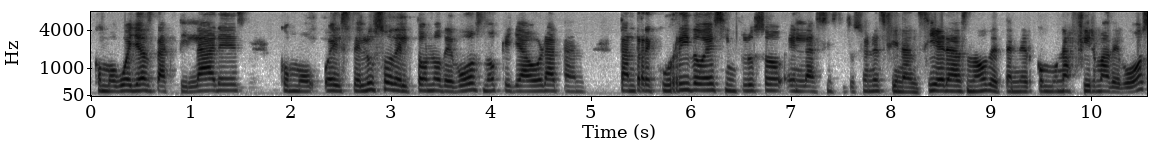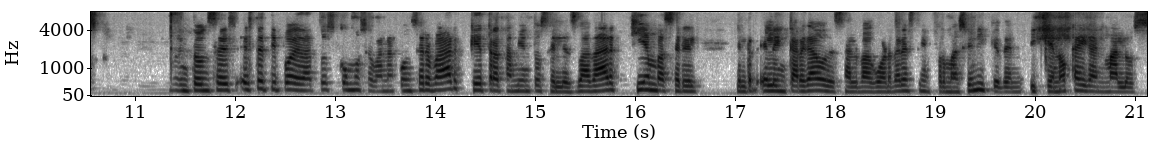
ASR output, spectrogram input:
Como huellas dactilares, como este, el uso del tono de voz, ¿no? Que ya ahora tan, tan recurrido es incluso en las instituciones financieras, ¿no? De tener como una firma de voz. Entonces, este tipo de datos, ¿cómo se van a conservar? ¿Qué tratamiento se les va a dar? ¿Quién va a ser el, el, encargado de salvaguardar esta información y que, y que no caiga en, malos,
